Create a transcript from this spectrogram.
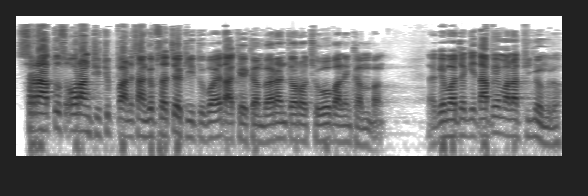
100 orang di depan, anggap saja gitu, pokoknya tak gambaran coro Jawa paling gampang. Lagi mau kitabnya malah bingung loh.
